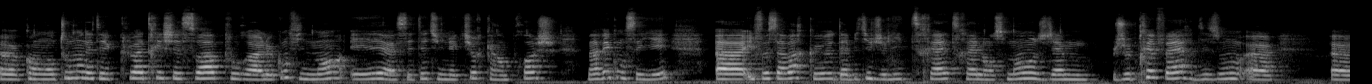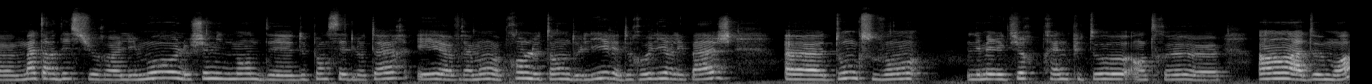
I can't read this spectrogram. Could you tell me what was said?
euh, quand tout le monde était cloîtré chez soi pour euh, le confinement et euh, c'était une lecture qu'un proche m'avait conseillé. il faut savoir que d'habitude je lis très très lentement, j'aime, je préfère, disons, m'attarder sur les mots, le cheminement des, de pensée de l'auteur et vraiment prendre le temps de lire et de relire les pages. donc souvent les, mes lectures prennent plutôt entre euh, un à deux mois.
